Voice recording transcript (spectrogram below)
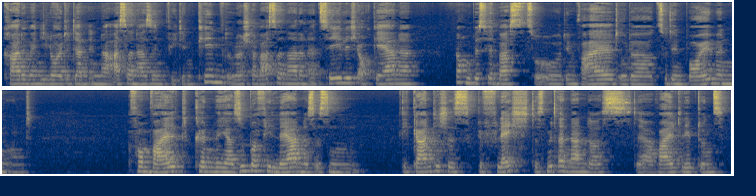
gerade wenn die Leute dann in einer Asana sind wie dem Kind oder Shavasana, dann erzähle ich auch gerne noch ein bisschen was zu dem Wald oder zu den Bäumen und vom Wald können wir ja super viel lernen. Es ist ein gigantisches Geflecht des Miteinanders. Der Wald lebt uns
